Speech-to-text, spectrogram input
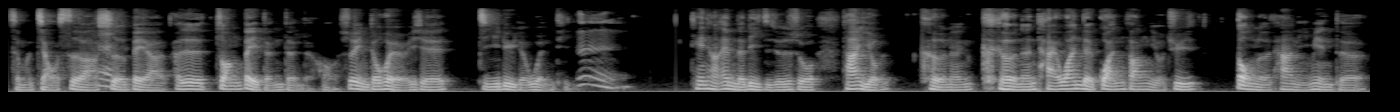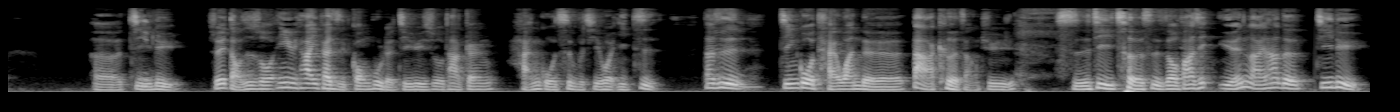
什么角色啊、设备啊，而且装备等等的哈，所以你都会有一些几率的问题。嗯，天堂 M 的例子就是说，它有可能可能台湾的官方有去动了它里面的呃几率，所以导致说，因为它一开始公布的几率说它跟韩国伺服器会一致，但是嗯。经过台湾的大课长去实际测试之后，发现原来它的几率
